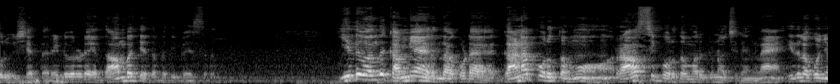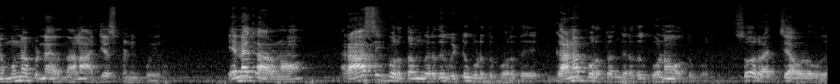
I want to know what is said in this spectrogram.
ஒரு விஷயத்த ரெண்டு பேருடைய தாம்பத்தியத்தை பற்றி பேசுறது. இது வந்து கம்மியாக இருந்தால் கூட கன பொருத்தமும் ராசி பொருத்தமும் இருக்குன்னு வச்சுக்கோங்களேன். இதில் கொஞ்சம் முன்ன பின்ன இருந்தாலும் அட்ஜஸ்ட் பண்ணி போயிடும் என்ன காரணம்? ராசி பொருத்தம்ங்கிறது விட்டு கொடுத்து போகிறது கன பொருத்தங்கிறது குணம் ஒத்து போகிறது ஸோ ரச்சு அவ்வளவு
